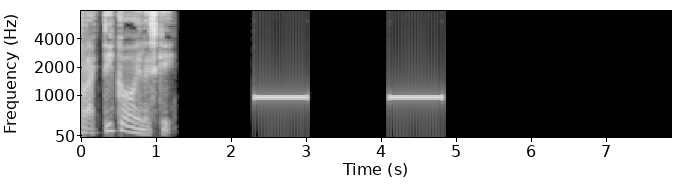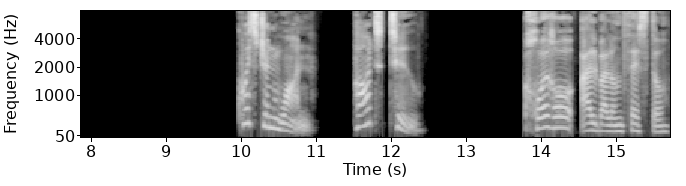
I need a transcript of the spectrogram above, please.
Practico el esquí. Question 1. Part 2. Juego al baloncesto.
